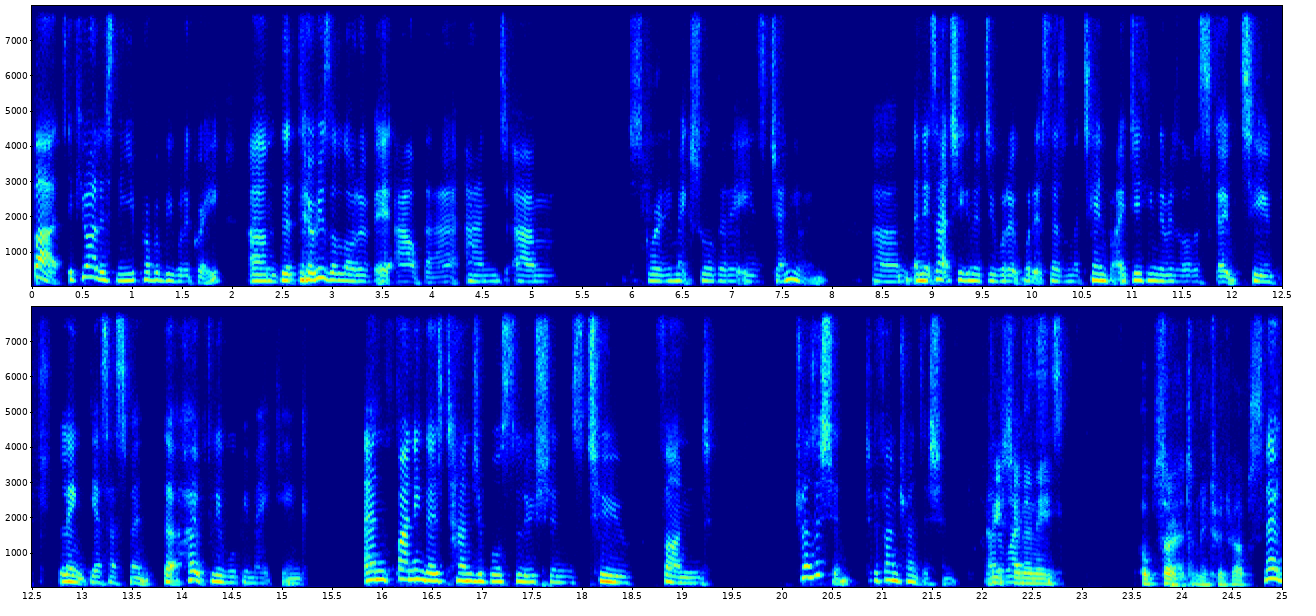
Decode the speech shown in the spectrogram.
but if you are listening, you probably will agree um, that there is a lot of it out there, and um, just really make sure that it is genuine. Um, and it's actually going to do what it, what it says on the tin. But I do think there is a lot of scope to link the assessment that hopefully we'll be making and finding those tangible solutions to fund transition, to fund transition. Have Otherwise, you seen any? Is... Oh, sorry, I didn't mean to interrupt. No,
